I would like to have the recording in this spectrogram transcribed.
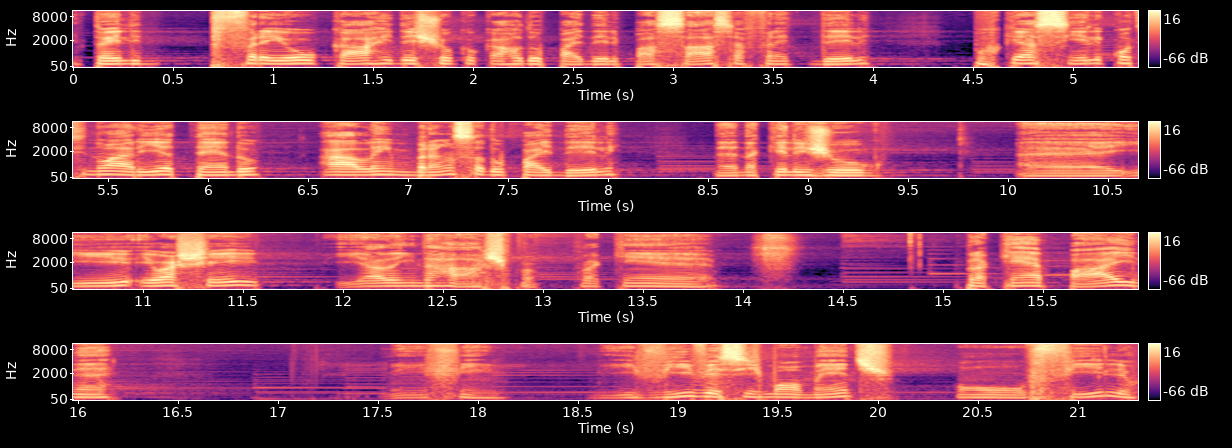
Então ele freou o carro e deixou que o carro do pai dele passasse à frente dele, porque assim ele continuaria tendo a lembrança do pai dele né, naquele jogo. É, e eu achei, e ainda acho, para quem é para quem é pai, né? Enfim, e vive esses momentos com o filho,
